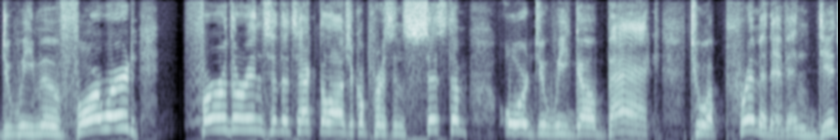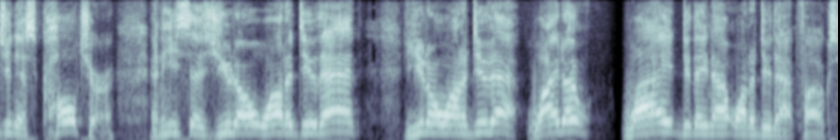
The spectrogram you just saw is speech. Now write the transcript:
do we move forward further into the technological prison system, or do we go back to a primitive indigenous culture? And he says, You don't want to do that. You don't want to do that. Why don't why do they not want to do that, folks?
